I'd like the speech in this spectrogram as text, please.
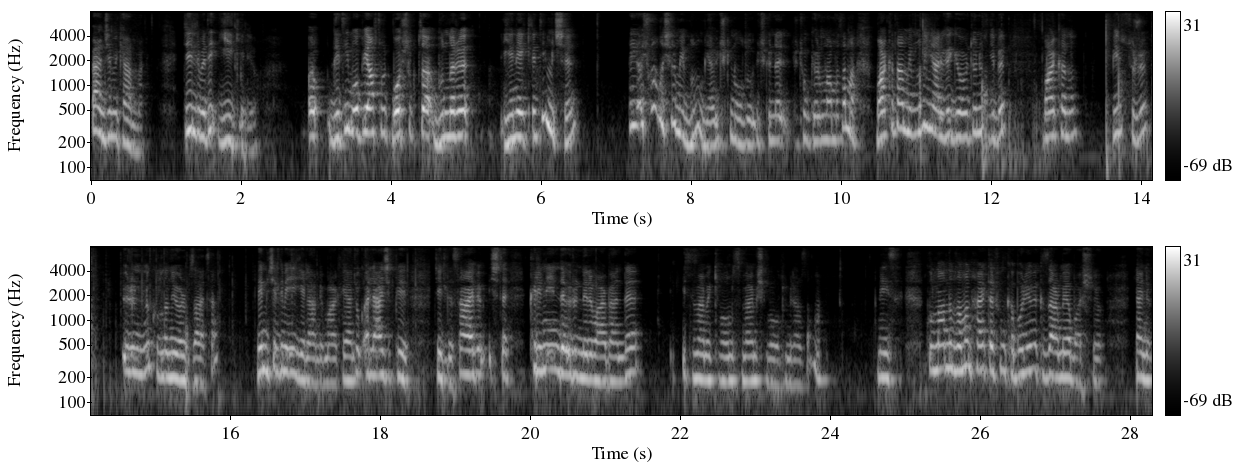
Bence mükemmel. Cildime de iyi geliyor. O, dediğim o bir haftalık boşlukta bunları yeni eklediğim için e, şu an aşırı memnunum ya. 3 gün oldu. 3 günde çok yorumlanmaz ama markadan memnunum yani ve gördüğünüz gibi markanın bir sürü ürününü kullanıyorum zaten. Benim cildime iyi gelen bir marka. Yani çok alerjik bir cilde sahibim. İşte kliniğin de ürünleri var bende. İsim vermek gibi olmasın vermiş gibi oldum biraz ama. Neyse. Kullandığım zaman her tarafım kabarıyor ve kızarmaya başlıyor. Yani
